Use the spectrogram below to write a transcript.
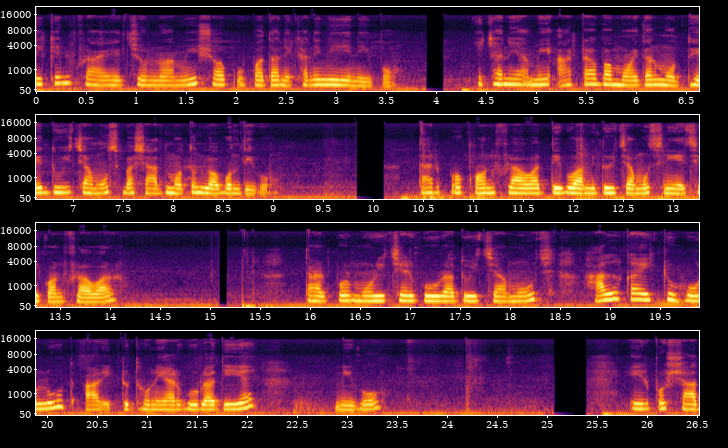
চিকেন ফ্রাইয়ের জন্য আমি সব উপাদান এখানে নিয়ে নিব। এখানে আমি আটা বা ময়দার মধ্যে দুই চামচ বা স্বাদ মতন লবণ দিব। তারপর কর্নফ্লাওয়ার দিব, আমি দুই চামচ নিয়েছি কর্নফ্লাওয়ার। তারপর মরিচের গুঁড়া দুই চামচ, হালকা একটু হলুদ আর একটু ধনিয়ার গুঁড়া দিয়ে নিব। এরপর স্বাদ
